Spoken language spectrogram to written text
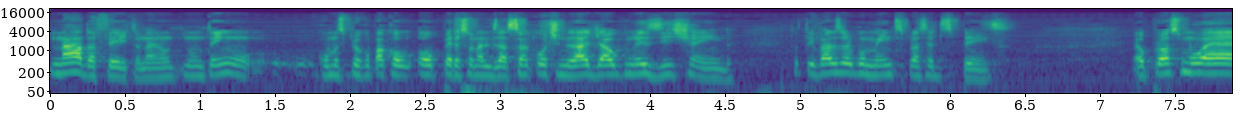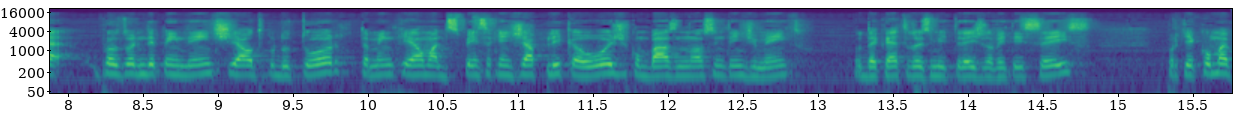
nada feito, né? não, não tem como se preocupar com a operacionalização a continuidade de algo que não existe ainda. Então, tem vários argumentos para essa dispensa. O próximo é o produtor independente e autoprodutor, também que é uma dispensa que a gente já aplica hoje, com base no nosso entendimento, no decreto 2003 de 96, porque como é,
